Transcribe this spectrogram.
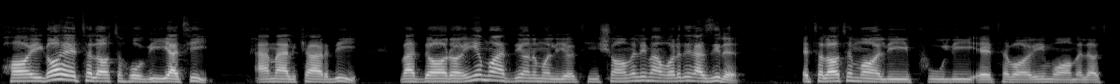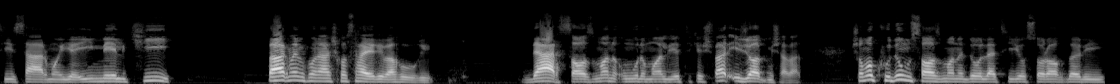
پایگاه اطلاعات هویتی عملکردی و دارایی معدیان مالیاتی شامل موارد نظیره. اطلاعات مالی، پولی، اعتباری، معاملاتی، سرمایه‌ای، ملکی. فرق نمی‌کنه اشخاص حقیقی و حقوقی. در سازمان امور مالیاتی کشور ایجاد می شود شما کدوم سازمان دولتی و سراغ داری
